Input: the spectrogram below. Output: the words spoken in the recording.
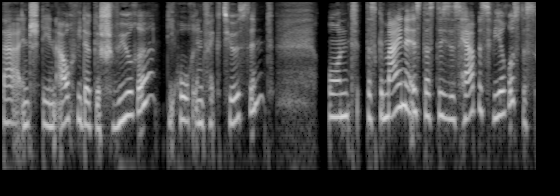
Da entstehen auch wieder Geschwüre, die hochinfektiös sind. Und das Gemeine ist, dass dieses Herpesvirus, das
